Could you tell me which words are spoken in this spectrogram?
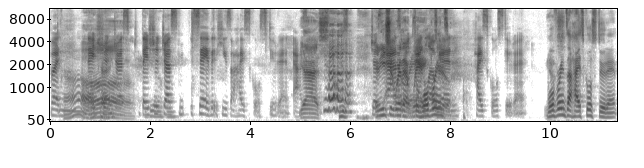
but Oh, they should just they should just say that he's a high school student. As yes. just And he should wear that Lindsay wig, So Wolverine's- high school student. Wolverine's a high school student.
